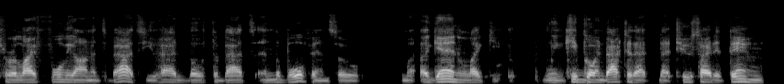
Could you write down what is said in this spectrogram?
to rely fully on its bats. You had both the bats and the bullpen. So again, like we keep going back to that that two-sided thing,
